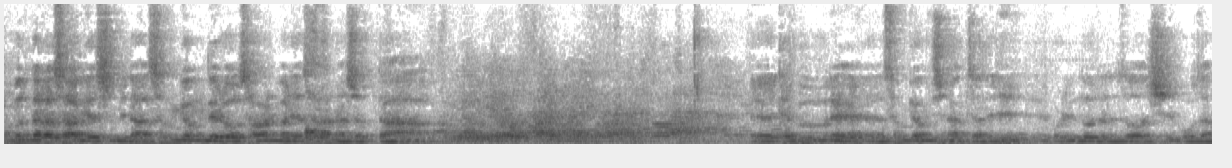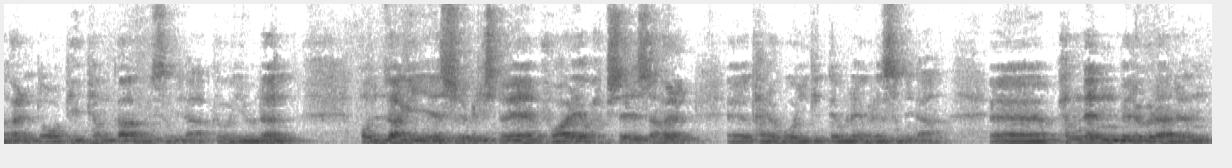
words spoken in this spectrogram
한번 따라서 하겠습니다. 성경대로 사흘 만에 살아나셨다. 네, 대부분의 성경 신학자들이 고린도전서 15장을 높이 평가하고 있습니다. 그 이유는 본장이 예수 그리스도의 부활의 확실성을 다루고 있기 때문에 그렇습니다. 판넨베르그라는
